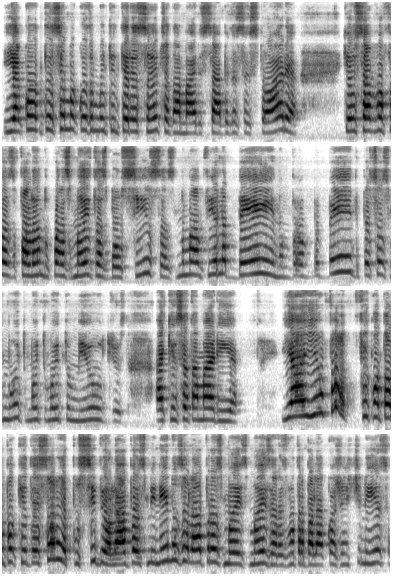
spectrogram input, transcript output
E aconteceu uma coisa muito interessante, a Damari sabe dessa história, que eu estava faz, falando com as mães das bolsistas numa vila bem, bem de pessoas muito, muito, muito humildes aqui em Santa Maria. E aí eu fui contar um pouquinho da história. É possível olhar para as meninas, olhar para as mães. Mães, elas vão trabalhar com a gente nisso.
